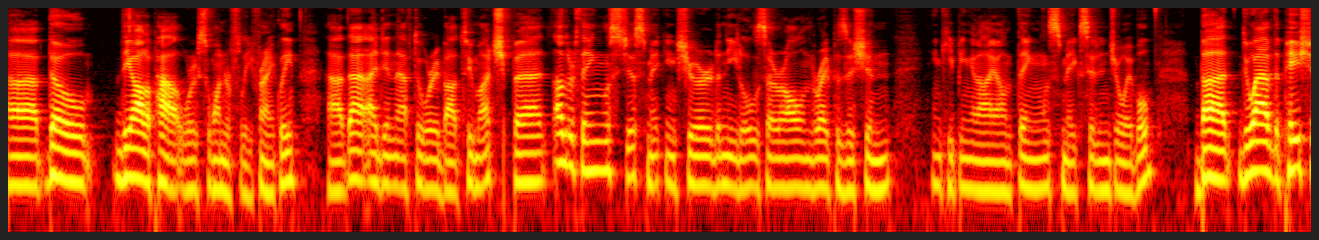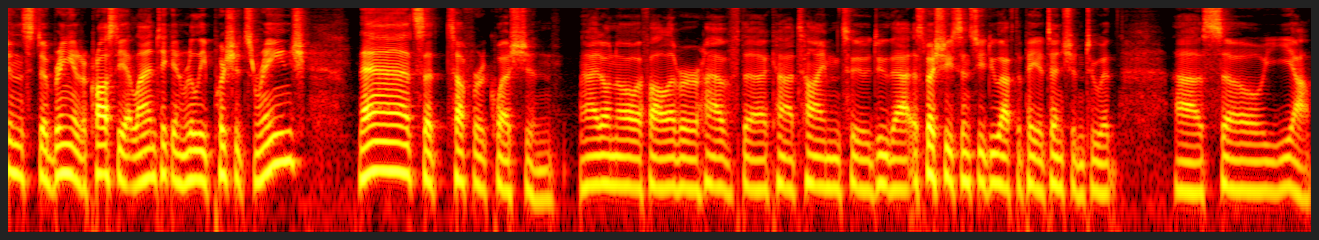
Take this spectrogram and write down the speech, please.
Uh, though the autopilot works wonderfully, frankly. Uh, that I didn't have to worry about too much, but other things, just making sure the needles are all in the right position and keeping an eye on things makes it enjoyable. But do I have the patience to bring it across the Atlantic and really push its range? That's a tougher question. I don't know if I'll ever have the kind of time to do that, especially since you do have to pay attention to it. Uh, so yeah,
